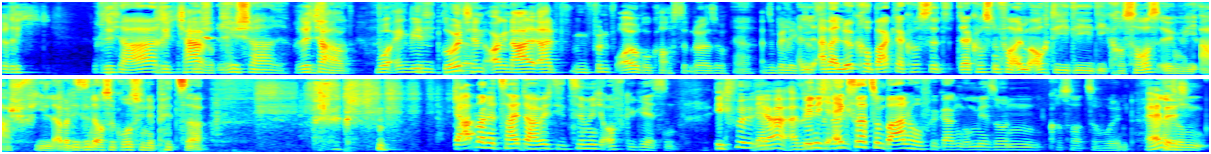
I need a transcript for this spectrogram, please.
Rich, Richard. Richard. Richard. Richard, wo irgendwie ein Brötchen original halt 5 Euro kostet oder so. Ja. Also belegt. Aber Le Crobac, da kostet, da kosten vor allem auch die, die, die Croissants irgendwie arschviel, aber die sind auch so groß wie eine Pizza. Gab mal eine Zeit, da habe ich die ziemlich oft gegessen. Ich will, Da ja, also bin ich, persönlich- extra zum Bahnhof gegangen, um mir so ein Croissant zu holen. Ehrlich? Also einen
